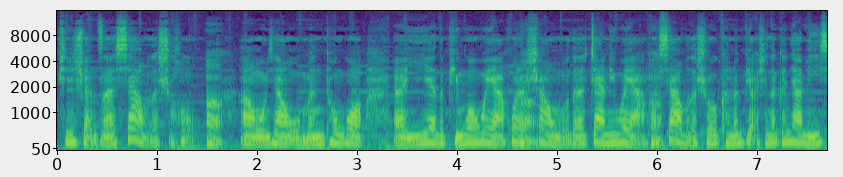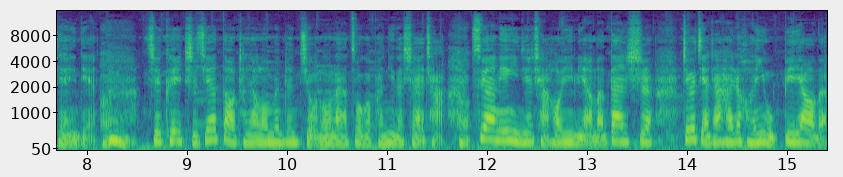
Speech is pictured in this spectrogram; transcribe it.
凭选择下午的时候，嗯啊，我像我们通过呃一夜的平卧位啊，或者上午的站立位啊，或下午的时候可能表现的更加明显一点，嗯，这可以直接到长江楼门诊九楼来做个盆底的筛查。虽然您已经产后一年了，但是这个检查还是很有必要的，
